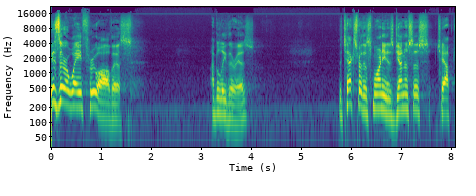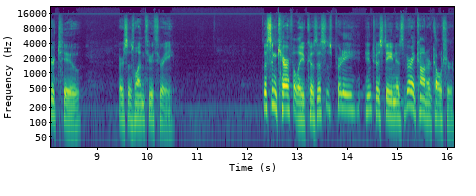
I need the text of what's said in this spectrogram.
Is there a way through all this? I believe there is. The text for this morning is Genesis chapter 2, verses 1 through 3. Listen carefully because this is pretty interesting. It's very counterculture.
